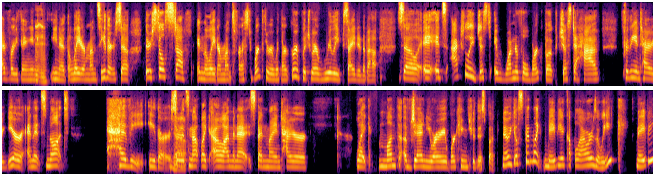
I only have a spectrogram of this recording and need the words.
everything in, Mm-mm. you know, the later months either. So there's still stuff in the later months for us to work through with our group, which we're really excited about. So it, it's actually just a wonderful workbook just to have for the entire year. And it's not, heavy either. So it's not like, oh, I'm going to spend my entire like month of January working through this book. No, you'll spend like maybe a couple hours a week, maybe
